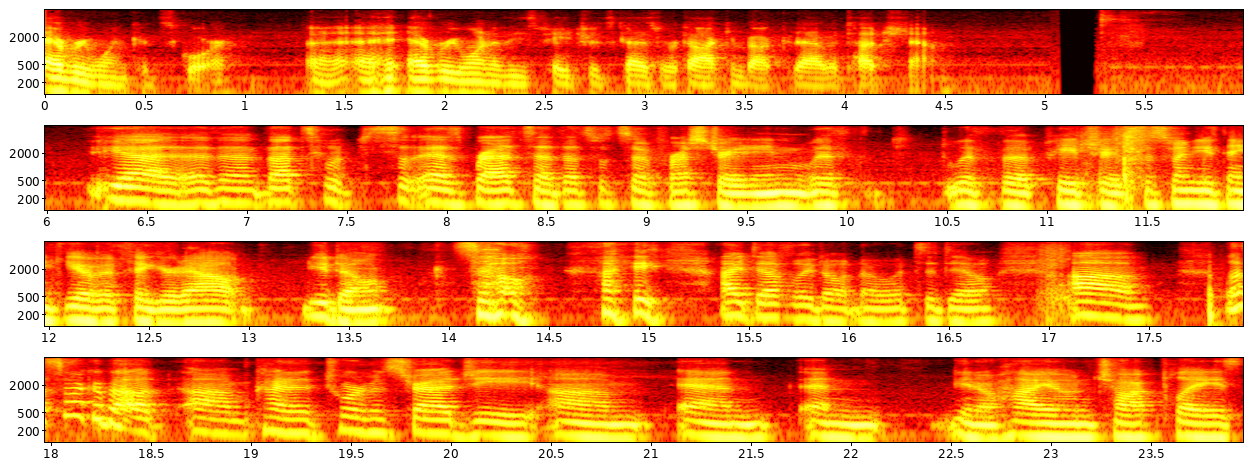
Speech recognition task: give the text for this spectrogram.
everyone could score. Uh, every one of these Patriots guys we're talking about could have a touchdown. Yeah, that's what, as Brad said, that's what's so frustrating with with the Patriots. Just when you think you have it figured out, you don't. So I I definitely don't know what to do. Um, let's talk about um, kind of tournament strategy um, and and you know high owned chalk plays.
